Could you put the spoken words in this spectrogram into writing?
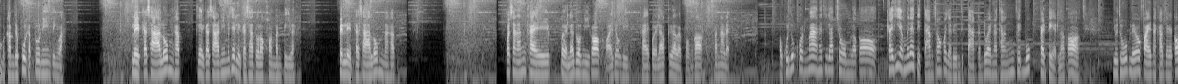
หมดคำจะพูดกับตู้นี้จริงๆว่ะเลดกระชาล่มครับเลดกระชานี้ไม่ใช่เลดกระชาตัวละครบันปีนะเป็นเลดกระชาล่มนะครับ เพราะฉะนั้นใครเปิดแล้วดวงดีก็ขอให้โชคดี ใครเปิดแล้วเกลือแบบผมก็ก็นั่นแหละ ขอบคุณทุกคนมากนะที่รับชม แล้วก็ใครที่ยังไม่ได้ติดตามช่องก็อย่าลืมติดตามกันด้วยนะ ทั้ง Facebook Fanpage แล้วก็ YouTube Level ไฟนะครับยังไงก็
